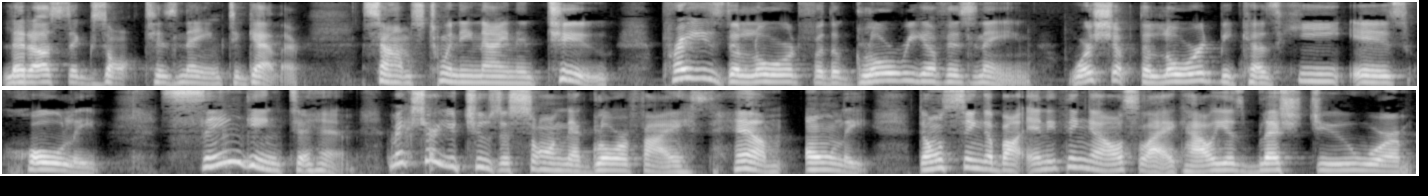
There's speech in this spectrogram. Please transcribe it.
Let us exalt his name together. Psalms 29 and 2. Praise the Lord for the glory of his name. Worship the Lord because he is holy. Singing to him. Make sure you choose a song that glorifies him only. Don't sing about anything else like how he has blessed you or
